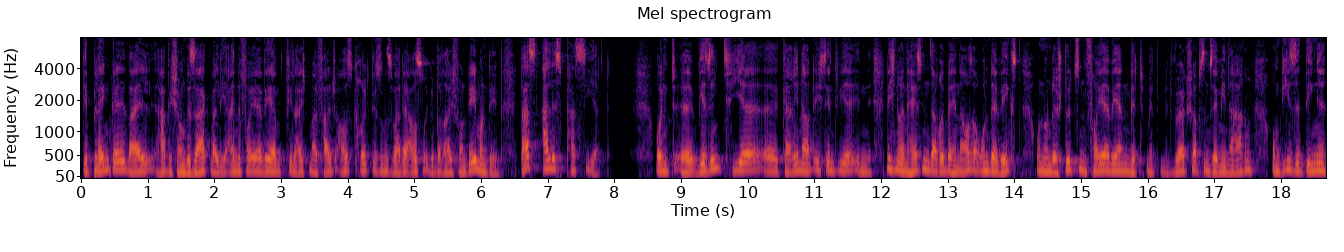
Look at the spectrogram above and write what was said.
Geplänkel, weil, habe ich schon gesagt, weil die eine Feuerwehr vielleicht mal falsch ausgerückt ist und es war der Ausrückebereich von dem und dem. Das alles passiert. Und äh, wir sind hier, Karina äh, und ich, sind wir in, nicht nur in Hessen, darüber hinaus auch unterwegs und unterstützen Feuerwehren mit, mit, mit Workshops und Seminaren, um diese Dinge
